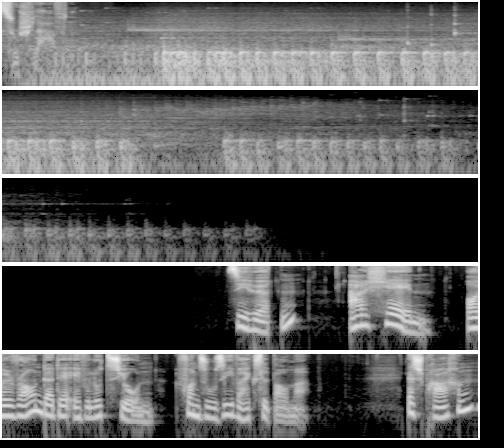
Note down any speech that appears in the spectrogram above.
zu schlafen. Sie hörten Archäen, Allrounder der Evolution von Susi Weichselbaumer. Es sprachen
